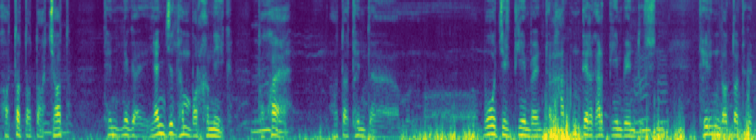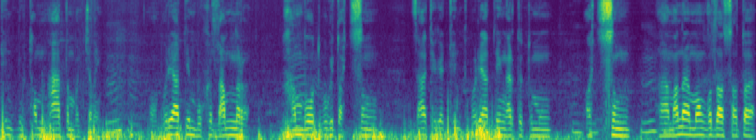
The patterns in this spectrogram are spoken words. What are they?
хотод одоо очоод тэнд нэг Янжил хам бурхныг тухай одоо тэнд бууж ирдгийм байна тэр хатан дээр гардгийм байна дүрсэн тэрэнд одоо тэгээ тэнд нэг том наадан болж байгаа юм. Бурятын бүх лам нар хамбууд бүгд очсон. За тэгээд тэнд бурятын ард түмэн очсон. А манай Монголоос одоо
